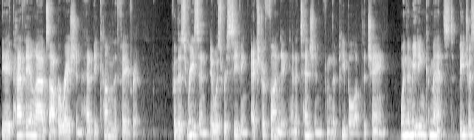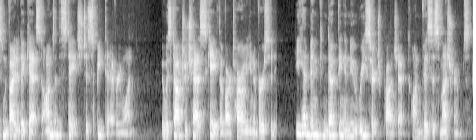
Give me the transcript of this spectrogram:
the Apathia Labs operation had become the favorite. For this reason, it was receiving extra funding and attention from the people up the chain. When the meeting commenced, Beatrice invited a guest onto the stage to speak to everyone. It was Dr. Chaz Skaith of Artaro University. He had been conducting a new research project on Viscus mushrooms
